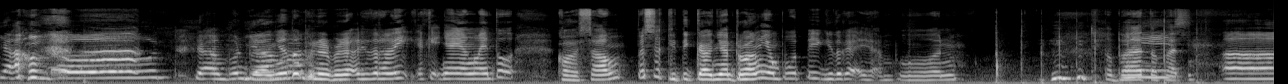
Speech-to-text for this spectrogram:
Ya ampun. Ya ampun Ya belangnya tuh bener-bener literally kakinya yang lain tuh kosong terus segitiganya doang yang putih gitu kayak ya ampun. Tobat tobat. eh,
